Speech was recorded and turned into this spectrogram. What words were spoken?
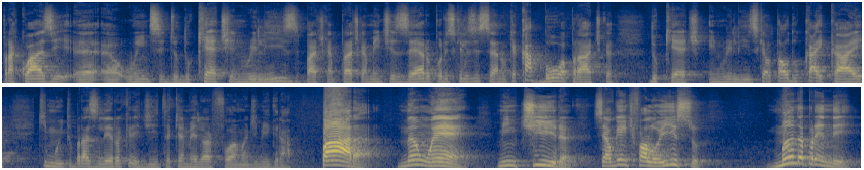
para quase é, é, o índice do, do, catch and release, praticamente zero, por isso que eles disseram que acabou a prática do catch and release, que é o tal do cai-cai, que muito brasileiro acredita que é a melhor forma de migrar. Para! Não é! Mentira! Se alguém te falou isso, manda prender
